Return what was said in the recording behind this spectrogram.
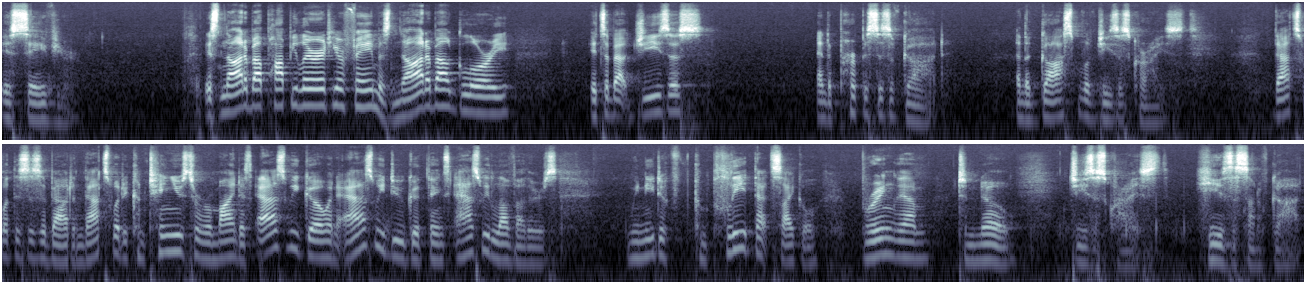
is Savior. It's not about popularity or fame, it's not about glory. It's about Jesus and the purposes of God and the gospel of Jesus Christ. That's what this is about, and that's what it continues to remind us as we go and as we do good things, as we love others. We need to complete that cycle, bring them to know Jesus Christ. He is the Son of God.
